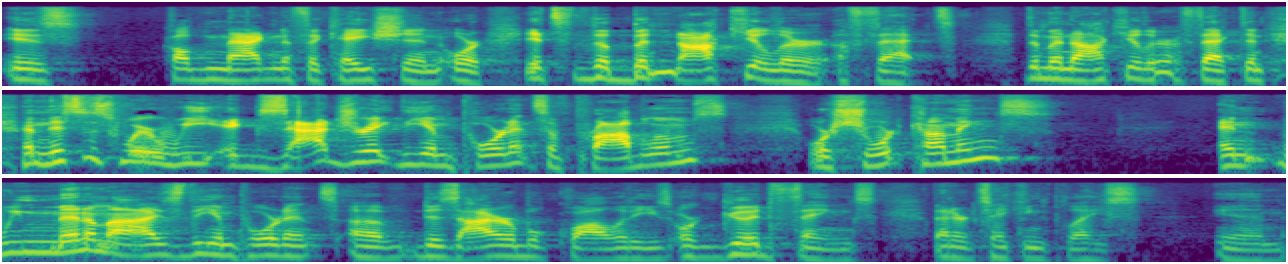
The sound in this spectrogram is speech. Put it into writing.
is called magnification or it's the binocular effect the monocular effect and, and this is where we exaggerate the importance of problems or shortcomings, and we minimize the importance of desirable qualities or good things that are taking place in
